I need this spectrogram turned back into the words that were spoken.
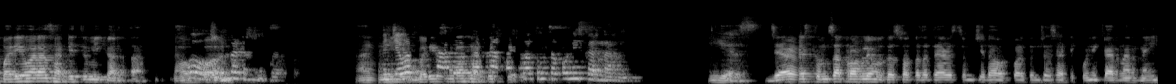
परिवारासाठी तुम्ही करता. हो धावपळ सर आणि म्हणजे परिवारासाठी येस ज्यावेळेस तुमचा प्रॉब्लेम होतो स्वतःचा त्यावेळेस तुमची धावपळ तुमच्यासाठी कोणी करणार नाही.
